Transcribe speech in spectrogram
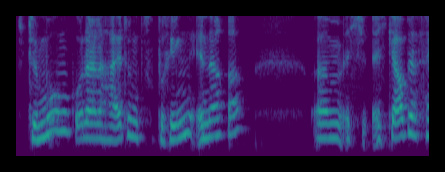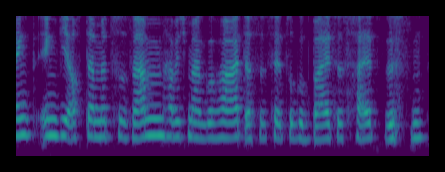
Stimmung oder eine Haltung zu bringen, innere. Ähm, ich, ich glaube, das hängt irgendwie auch damit zusammen, habe ich mal gehört, das ist jetzt so geballtes Halbwissen,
